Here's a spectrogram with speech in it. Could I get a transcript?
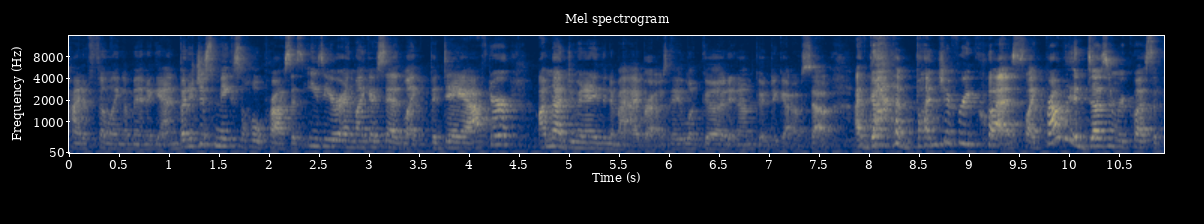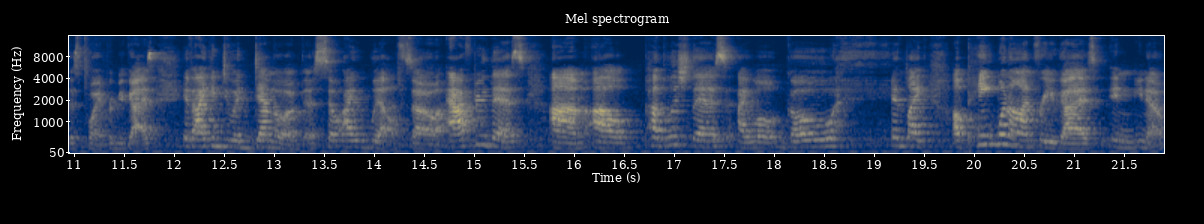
kind of filling them in again. But it just makes the whole process easier. And like I said, like the day after, I'm not doing anything to my eyebrows. They look good and I'm good to go. So I've got a bunch of requests, like probably a dozen requests at this point from you guys, if I can do a demo of this. So I will. So after this, um, I'll publish this. I will go and like I'll paint one on for you guys and you know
